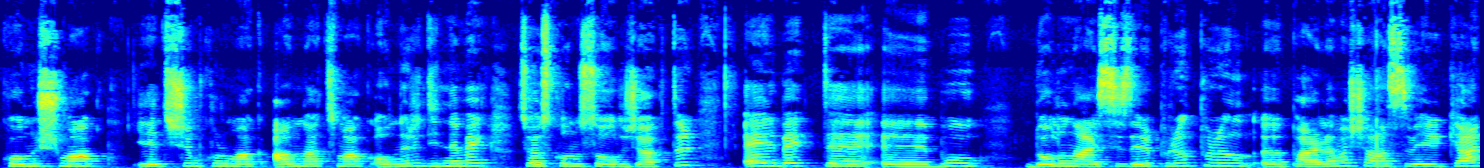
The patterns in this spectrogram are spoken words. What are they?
konuşmak, iletişim kurmak, anlatmak, onları dinlemek söz konusu olacaktır. Elbette e, bu Dolunay sizlere pırıl pırıl e, parlama şansı verirken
